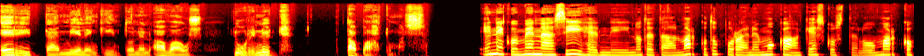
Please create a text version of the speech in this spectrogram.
erittäin mielenkiintoinen avaus juuri nyt tapahtumassa. Ennen kuin mennään siihen, niin otetaan Markko Tupurainen mukaan keskusteluun. Markko,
